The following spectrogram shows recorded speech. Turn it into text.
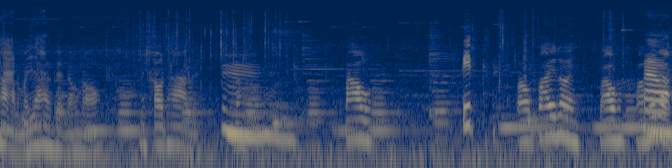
ถ่านมาย่างเถอะน้องๆ ไม่เข้าท่าเลย อืม เป่าปิดเป่าไฟหน่อย เป่าเป่าให้เป่า ดับ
